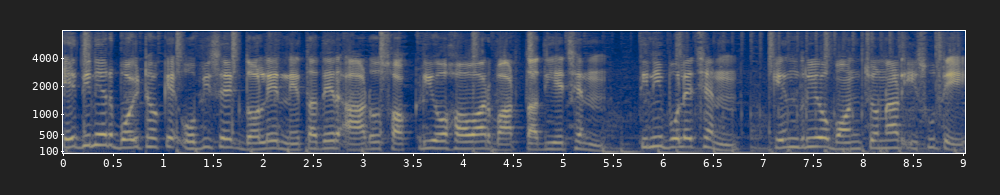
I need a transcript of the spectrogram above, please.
এদিনের বৈঠকে অভিষেক দলের নেতাদের আরও সক্রিয় হওয়ার বার্তা দিয়েছেন। তিনি বলেছেন, কেন্দ্রীয় বঞ্চনার ইস্যুতে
